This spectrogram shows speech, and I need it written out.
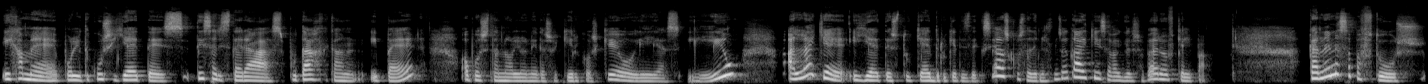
είχαμε πολιτικούς ηγέτες της αριστεράς που τάχθηκαν υπέρ, όπως ήταν ο Λεωνίδας ο Κύρκος και ο Ηλίας Ηλίου, αλλά και ηγέτες του κέντρου και της δεξιάς, Κωνσταντίνος Μητσοτάκης, Ευάγγελος Αβέροφ κλπ. Κανένας από αυτούς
